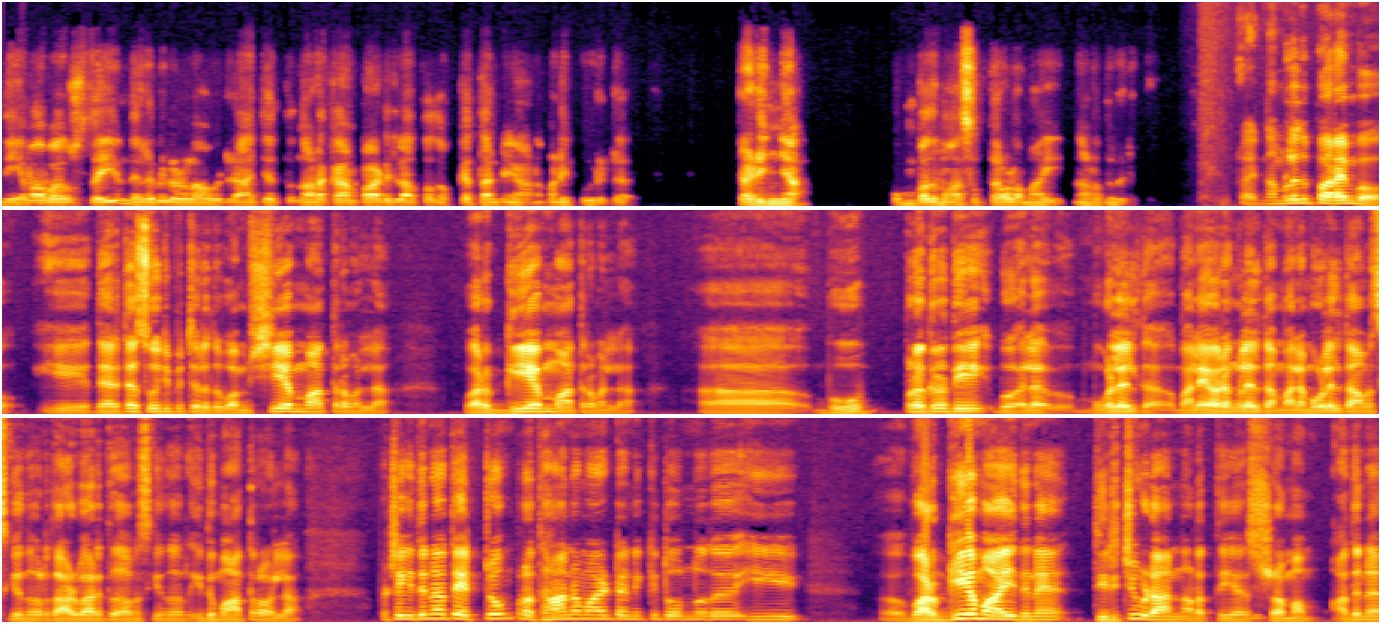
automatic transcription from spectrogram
നിയമവ്യവസ്ഥയും നിലവിലുള്ള ഒരു രാജ്യത്ത് നടക്കാൻ പാടില്ലാത്തതൊക്കെ തന്നെയാണ് മണിപ്പൂരിൽ കഴിഞ്ഞ ഒമ്പത് മാസത്തോളമായി നടന്നു വരുന്നത്. നമ്മളിത് പറയുമ്പോൾ ഈ നേരത്തെ സൂചിപ്പിച്ചത് വംശീയം മാത്രമല്ല വർഗീയം മാത്രമല്ല ഭൂപ്രകൃതി അല്ല മുകളിൽ മലയോരങ്ങളിൽ മലമുകളിൽ താമസിക്കുന്നവർ താഴ്വാരത്ത് താമസിക്കുന്നവർ ഇത് മാത്രമല്ല പക്ഷേ ഇതിനകത്ത് ഏറ്റവും പ്രധാനമായിട്ട് എനിക്ക് തോന്നുന്നത് ഈ വർഗീയമായി ഇതിനെ തിരിച്ചുവിടാൻ നടത്തിയ ശ്രമം അതിന്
